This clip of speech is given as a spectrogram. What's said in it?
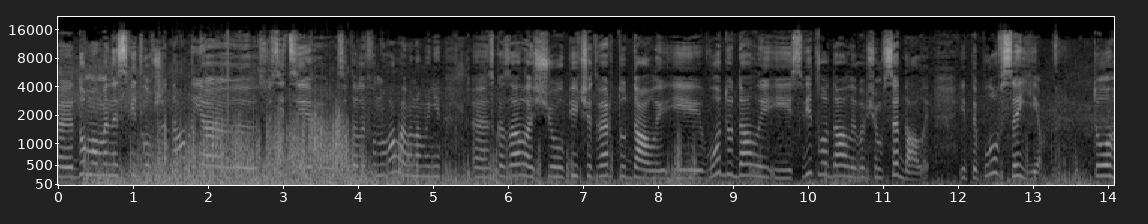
Е, Дома в мене світло вже дали. Я е, сусідці зателефонувала, вона мені сказала, що пів четверту дали. І воду дали, і світло дали. В общем, все дали. І тепло, все є. То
